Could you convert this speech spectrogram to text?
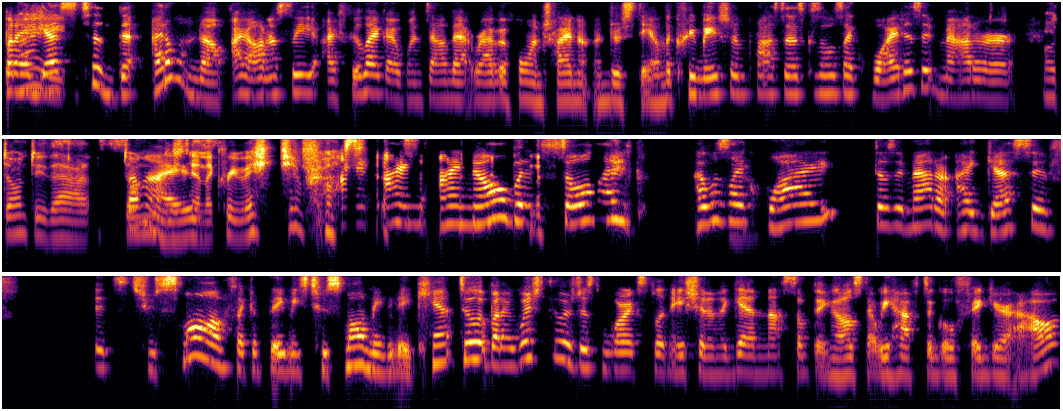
But right. I guess to the, I don't know. I honestly, I feel like I went down that rabbit hole and trying to understand the cremation process because I was like, why does it matter? Oh, don't do that. Size? Don't understand the cremation process. I, I, I know, but it's so like, I was like, why does it matter? I guess if it's too small. If like a baby's too small, maybe they can't do it. But I wish there was just more explanation. And again, not something else that we have to go figure out.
